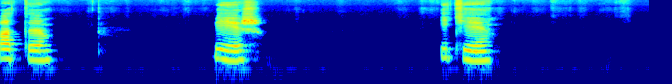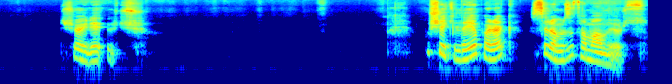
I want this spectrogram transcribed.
battım. 1 2 şöyle 3 bu şekilde yaparak sıramızı tamamlıyoruz.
